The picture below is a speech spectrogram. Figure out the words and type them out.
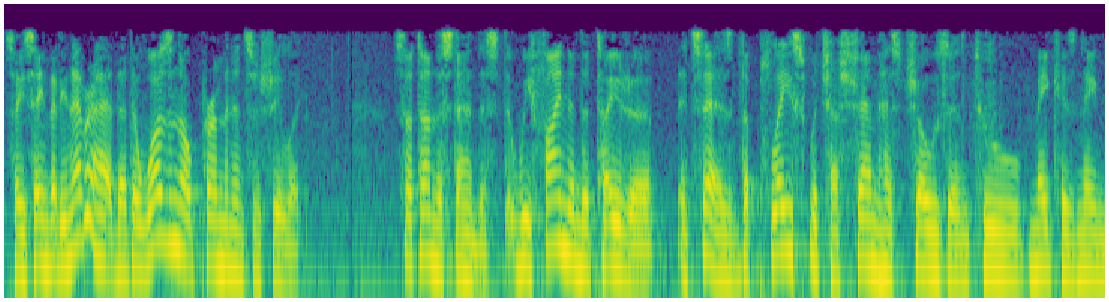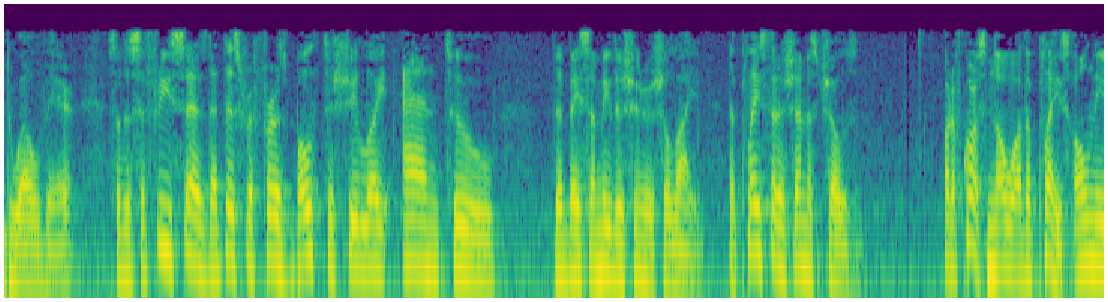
So he's saying that he never had that there was no permanence in Shiloh. So to understand this, we find in the Torah it says the place which Hashem has chosen to make His name dwell there. So the Sifri says that this refers both to Shiloh and to the Beis Hamikdash in Yerushalayim, the place that Hashem has chosen. But of course, no other place. Only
